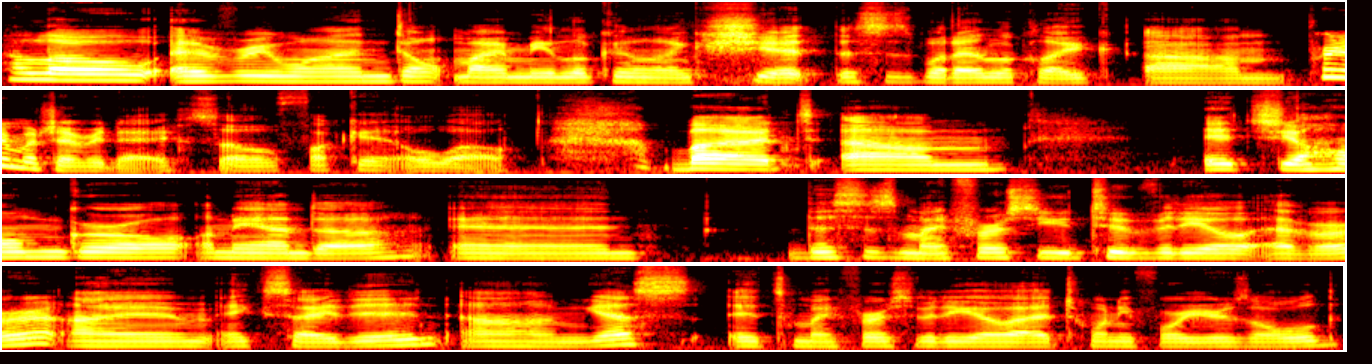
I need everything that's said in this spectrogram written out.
Hello, everyone. Don't mind me looking like shit. This is what I look like um, pretty much every day, so fuck it, oh well. But um, it's your homegirl, Amanda, and this is my first YouTube video ever. I'm excited. Um, yes, it's my first video at 24 years old,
